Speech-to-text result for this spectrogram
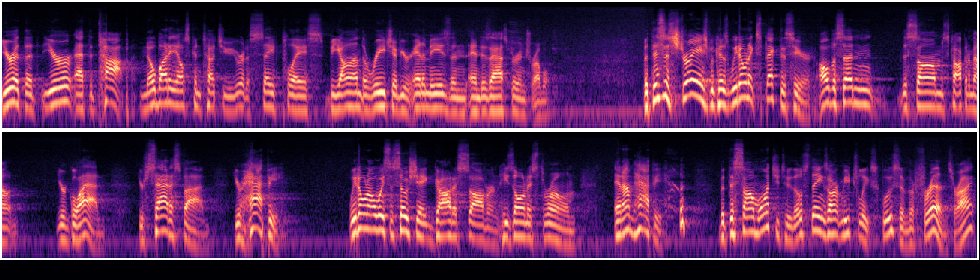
You're at the, you're at the top. Nobody else can touch you. You're at a safe place beyond the reach of your enemies and, and disaster and trouble. But this is strange because we don't expect this here. All of a sudden, the Psalm's talking about you're glad, you're satisfied, you're happy. We don't always associate God as sovereign, He's on His throne, and I'm happy. but this Psalm wants you to. Those things aren't mutually exclusive, they're friends, right?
